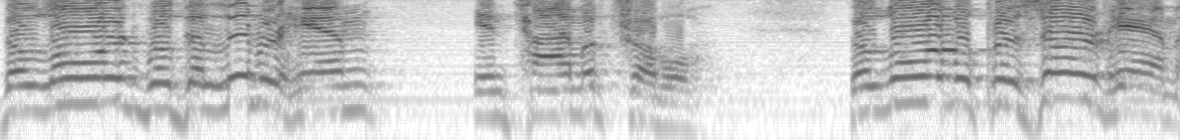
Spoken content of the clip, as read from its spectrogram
The Lord will deliver him in time of trouble. The Lord will preserve him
